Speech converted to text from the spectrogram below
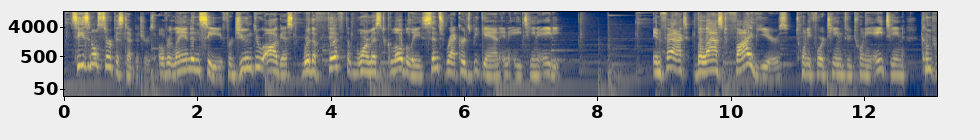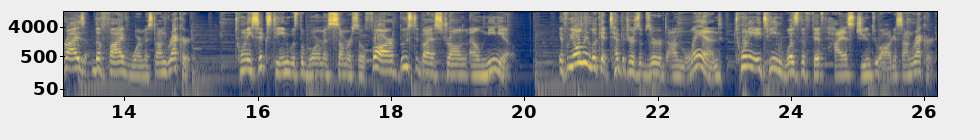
Seasonal surface temperatures over land and sea for June through August were the fifth warmest globally since records began in 1880. In fact, the last five years, 2014 through 2018, comprise the five warmest on record. 2016 was the warmest summer so far, boosted by a strong El Nino. If we only look at temperatures observed on land, 2018 was the fifth highest June through August on record.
